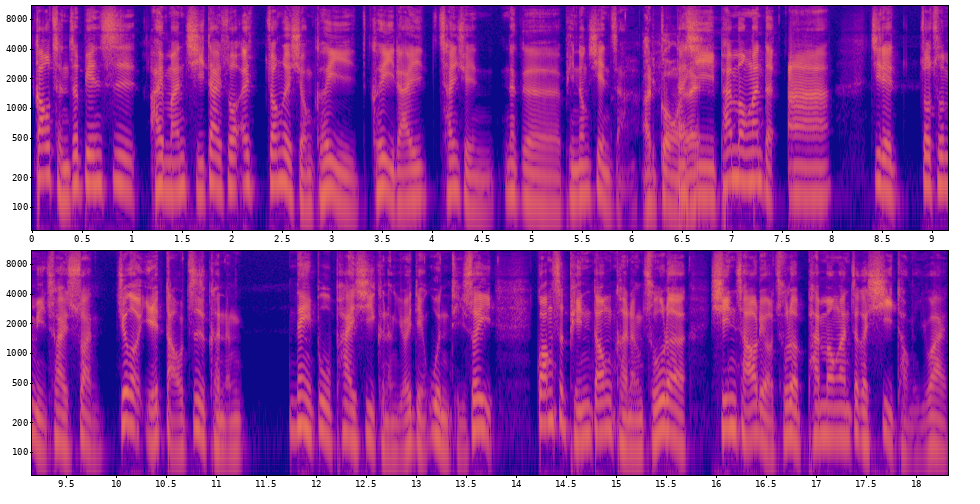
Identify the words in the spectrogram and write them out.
高层这边是还蛮期待说，哎，庄瑞雄可以可以来参选那个屏东县长，啊、但是潘孟安的啊，记得做出米出来算，结果也导致可能内部派系可能有一点问题，所以光是屏东可能除了新潮流，除了潘孟安这个系统以外，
